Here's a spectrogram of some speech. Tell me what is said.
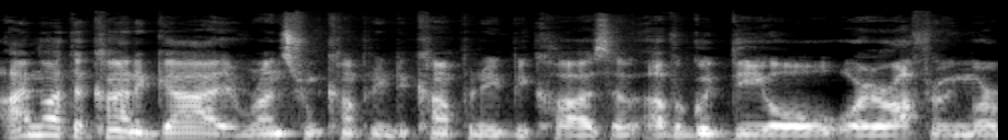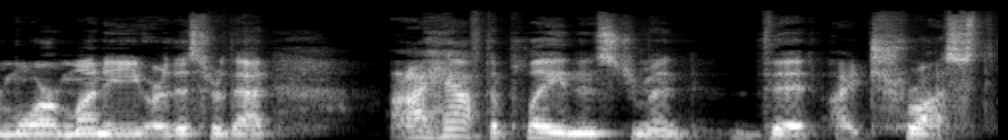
I'm not the kind of guy that runs from company to company because of, of a good deal or they're offering more more money or this or that. I have to play an instrument that I trust,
